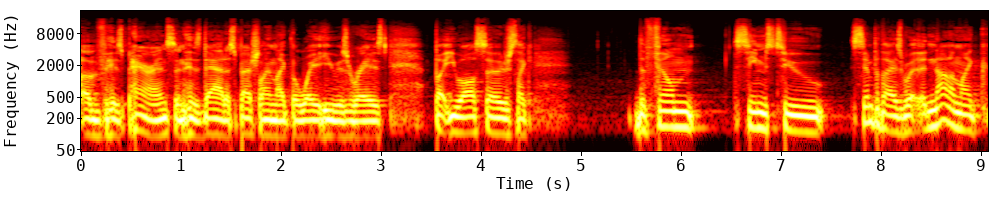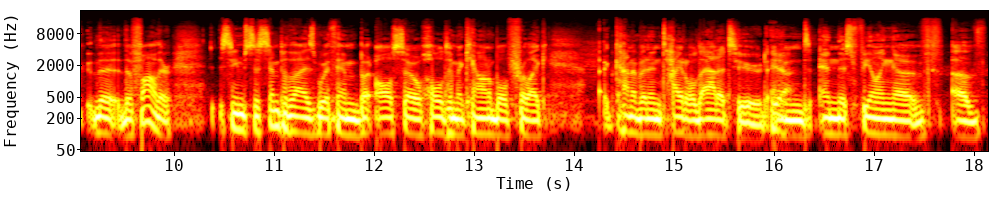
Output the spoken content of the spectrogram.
of his parents and his dad especially and like the way he was raised, but you also just like the film seems to sympathize with not unlike the the father seems to sympathize with him but also hold him accountable for like a kind of an entitled attitude Yeah. and and this feeling of of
